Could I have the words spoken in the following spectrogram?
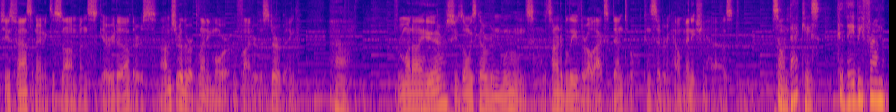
She's fascinating to some and scary to others. I'm sure there are plenty more who find her disturbing. Huh. From what I hear, she's always covered in wounds. It's hard to believe they're all accidental, considering how many she has. So in that case, could they be from...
